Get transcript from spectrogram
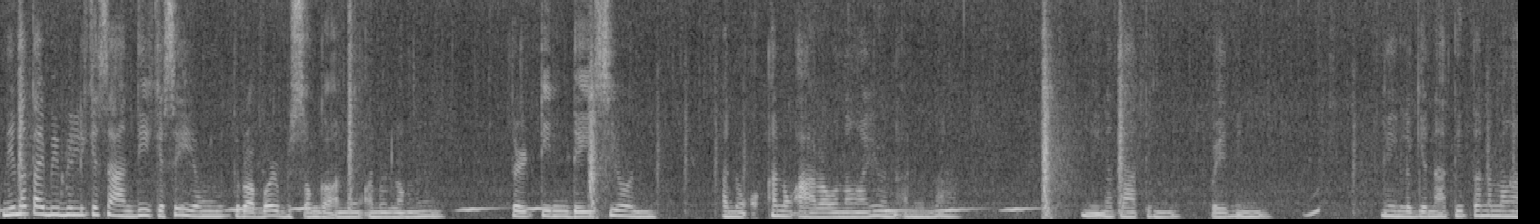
Hindi na tayo bibili kay Sandy kasi yung rubberbs hanggang anong ano lang yun. 13 days yun. Anong, anong araw na ngayon? Ano na? Hindi na natin pwedeng ngayon lagyan natin to ng mga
